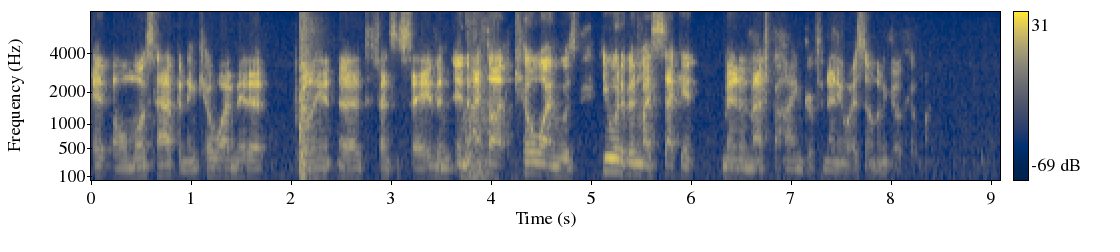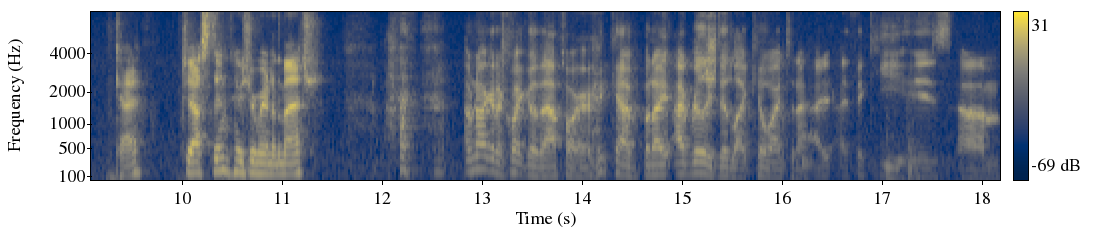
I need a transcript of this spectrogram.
it almost happened. And Killwine made a brilliant uh, defensive save, and and I thought Killwine was he would have been my second man of the match behind Griffin anyway. So I'm gonna go Killwine. Okay, Justin, who's your man of the match? I'm not gonna quite go that far, Kev, but I, I really did like Killwine tonight. I, I think he is. Um,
